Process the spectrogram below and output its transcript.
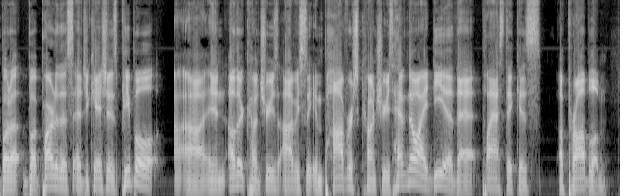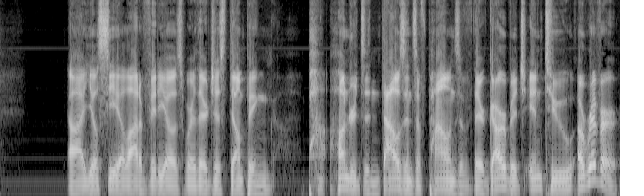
but uh, but part of this education is people uh, in other countries, obviously impoverished countries, have no idea that plastic is a problem. Uh, you'll see a lot of videos where they're just dumping p- hundreds and thousands of pounds of their garbage into a river.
